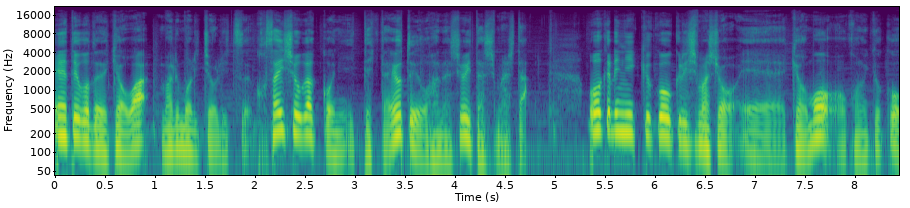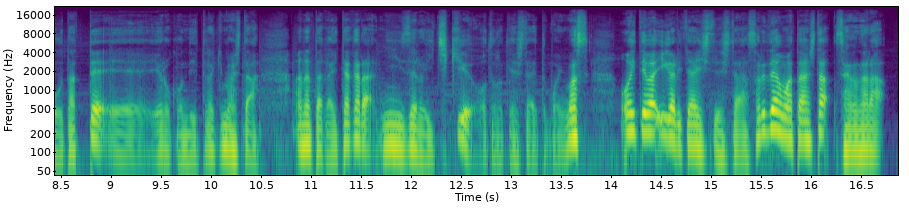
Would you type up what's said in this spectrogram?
えということで今日は丸森町立湖西小学校に行ってきたよというお話をいたしました。お別れに一曲お送りしましょう、えー、今日もこの曲を歌って、えー、喜んでいただきました。あなたがいたから2019お届けしたいと思います。お相手は猪狩大使でした。それではまた明日。さようなら。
